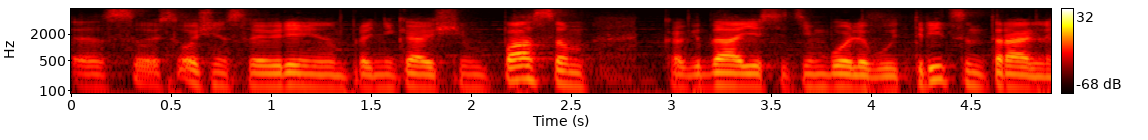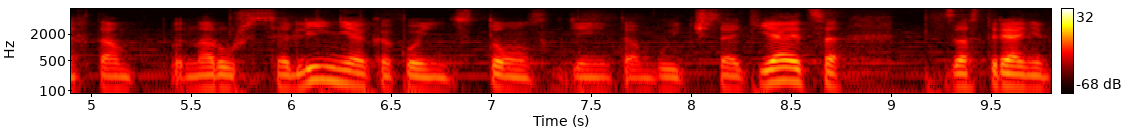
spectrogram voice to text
э, с, с очень своевременным проникающим пасом, когда, если тем более будет три центральных, там нарушится линия, какой-нибудь Стоунс, где-нибудь там будет чесать яйца, застрянет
